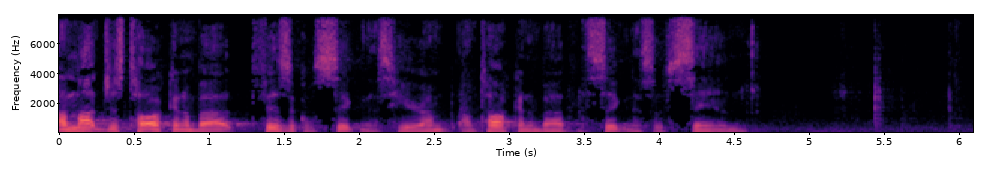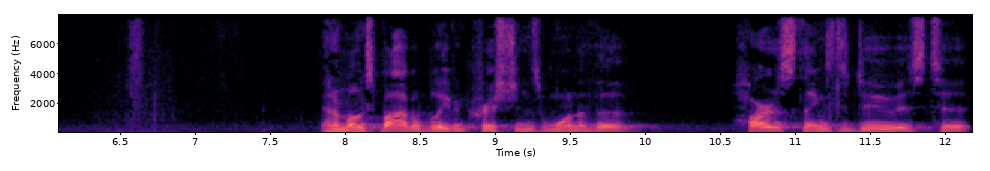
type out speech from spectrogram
I'm not just talking about physical sickness here, I'm, I'm talking about the sickness of sin. And amongst Bible believing Christians, one of the hardest things to do is to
